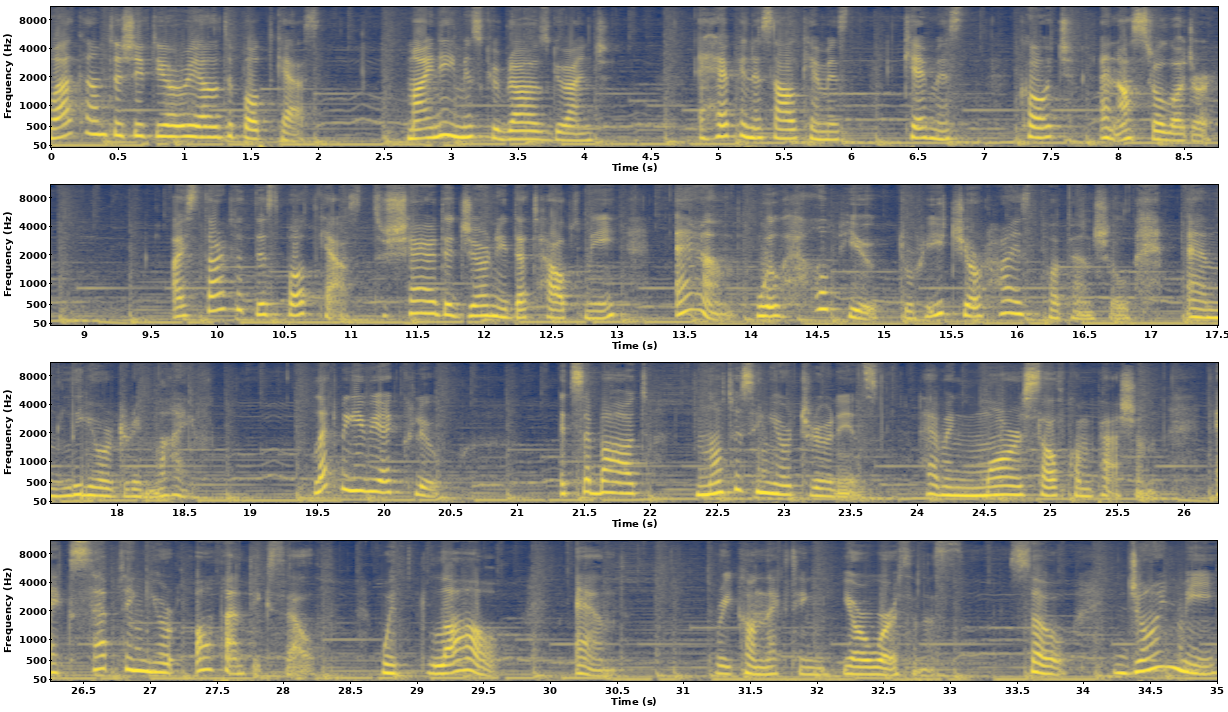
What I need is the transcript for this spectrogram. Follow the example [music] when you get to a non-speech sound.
Welcome to Shift Your Reality podcast. My name is Kübra Özgüvenç, a happiness alchemist, chemist, coach, and astrologer. I started this podcast to share the journey that helped me and will help you to reach your highest potential and live your dream life. Let me give you a clue. It's about noticing your true needs, having more self compassion, accepting your authentic self with love, and reconnecting your worthiness. So, join me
